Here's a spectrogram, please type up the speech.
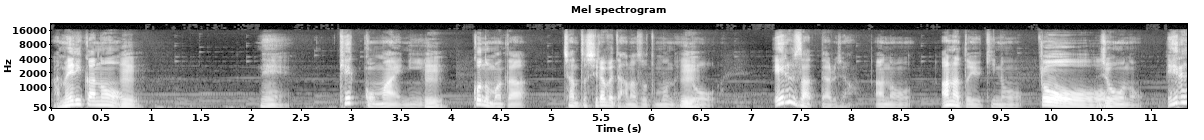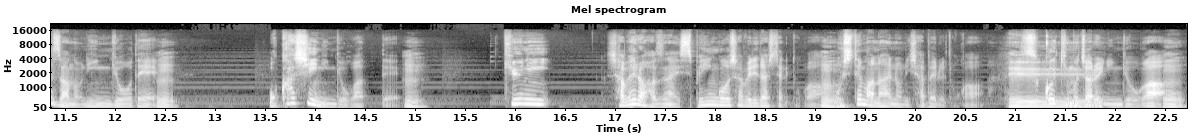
アメリカの、うん。ね結構前に、うん。今度またちゃんと調べて話そうと思うんだけど、エルザってあるじゃん。あの「アナと雪の女王」の。エルザの人形で、うん。おかしい人形があってうん。急に喋るはずないスペイン語を喋り出したりとか、うん。押してもないのに喋るとかすっごい気持ち悪い人形がうん。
